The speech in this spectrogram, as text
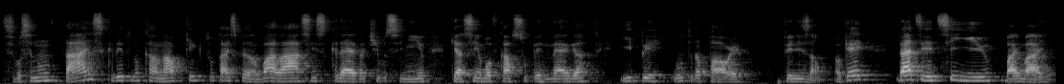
se você não está inscrito no canal, o que, que tu está esperando? Vai lá, se inscreve, ativa o sininho, que assim eu vou ficar super, mega, hiper, ultra power felizão, ok? That's it, see you, bye bye.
